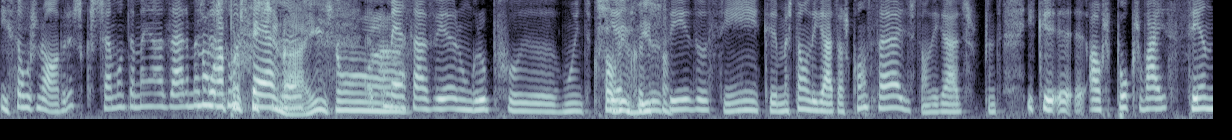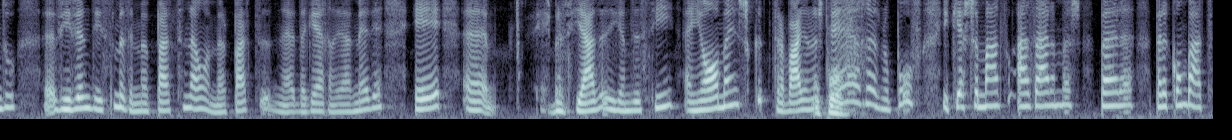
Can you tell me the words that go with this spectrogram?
e são os nobres que chamam também às armas não das há suas terras. Não há... Começa a haver um grupo eh, muito pequeno, reduzido, sim, que, mas estão ligados aos conselhos, estão ligados, portanto, e que eh, aos poucos vai sendo, vivendo disso. Mas a maior parte não, a maior parte né, da guerra na Idade Média é. Uh, é baseada, digamos assim, em homens que trabalham nas terras, no povo, e que é chamado às armas para, para combate.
